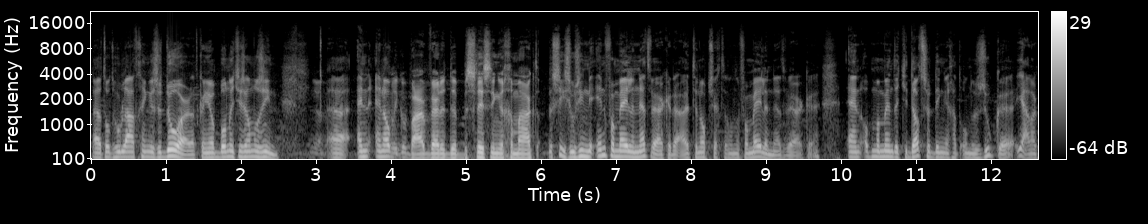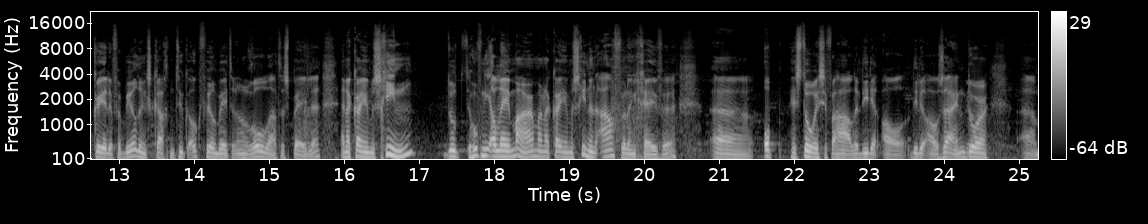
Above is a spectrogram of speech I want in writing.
Eh, tot hoe laat gingen ze door? Dat kan je op bonnetjes allemaal zien. Eh, en, en op, Waar werden de beslissingen gemaakt? Precies, hoe zien de informele netwerken eruit ten opzichte van de formele netwerken? En op het moment dat je dat soort dingen gaat onderzoeken, ja, dan kun je de verbeeldingskracht natuurlijk ook veel beter een rol laten spelen. En dan kan je misschien, het hoeft niet alleen maar, maar dan kan je misschien een aanvulling geven eh, op historische verhalen die er al, die er al zijn, door ehm,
